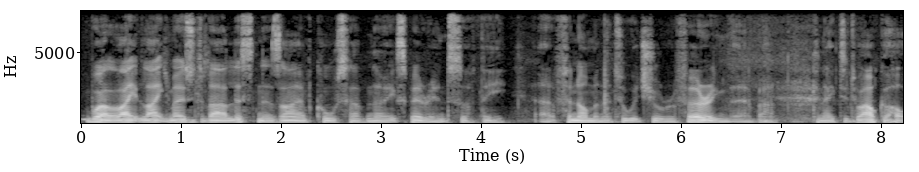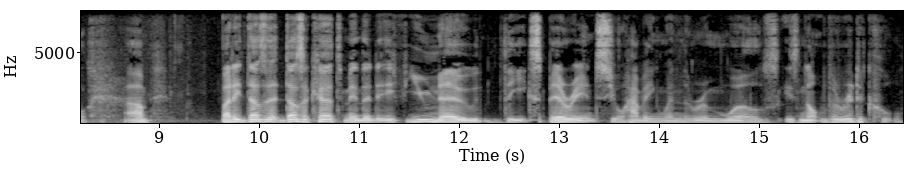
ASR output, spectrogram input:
Well, like, like most of our listeners, I, of course, have no experience of the uh, phenomena to which you're referring there, about connected to alcohol. Um, but it does it does occur to me that if you know the experience you're having when the room whirls is not veridical,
